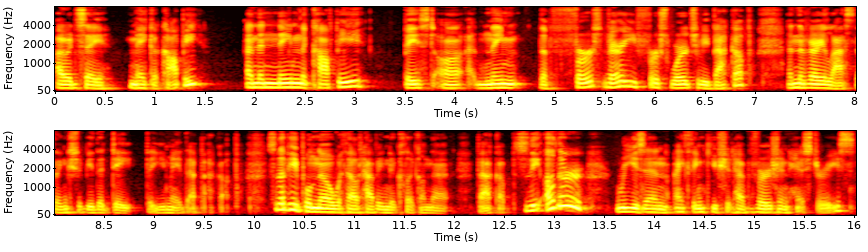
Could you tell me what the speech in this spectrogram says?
I would say make a copy and then name the copy based on name the first very first word should be backup and the very last thing should be the date that you made that backup so that people know without having to click on that backup so the other reason i think you should have version histories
